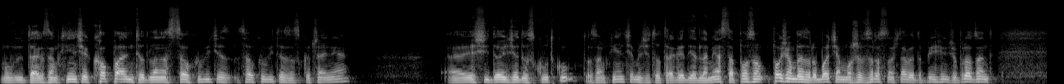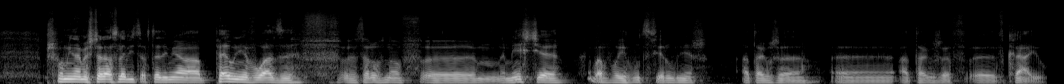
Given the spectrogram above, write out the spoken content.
mówił tak, zamknięcie kopalń to dla nas całkowicie, całkowite zaskoczenie. E, Jeśli dojdzie do skutku, to zamknięcie będzie to tragedia dla miasta. Poziom bezrobocia może wzrosnąć nawet o 50%. Przypominam jeszcze raz, Lewica wtedy miała pełnię władzy w, zarówno w e, mieście, chyba w województwie również, a także, e, a także w, e, w kraju.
